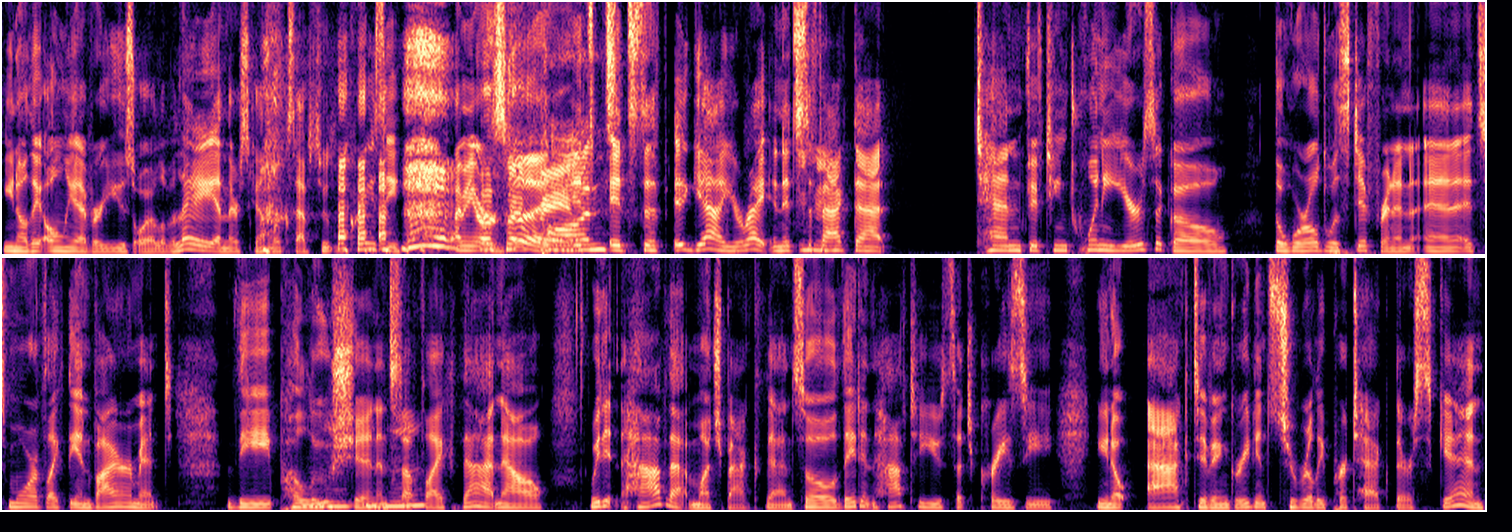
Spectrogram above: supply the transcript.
you know, they only ever used oil of Olay and their skin looks absolutely crazy." I mean, or That's good. It's, it's the it- yeah, you're right, and it's the mm-hmm. fact that 10, 15, 20 years ago, the world was different and, and it's more of like the environment, the pollution and mm-hmm. stuff like that. Now, we didn't have that much back then. So they didn't have to use such crazy, you know, active ingredients to really protect their skin.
